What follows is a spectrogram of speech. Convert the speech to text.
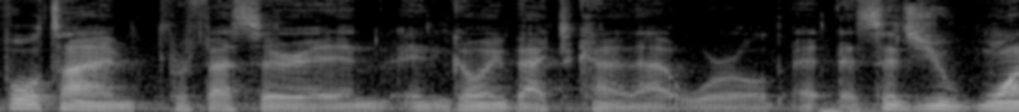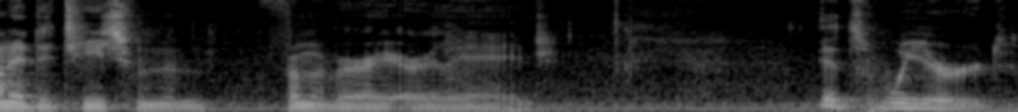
full time professor and, and going back to kind of that world, since you wanted to teach from from a very early age? It's weird.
